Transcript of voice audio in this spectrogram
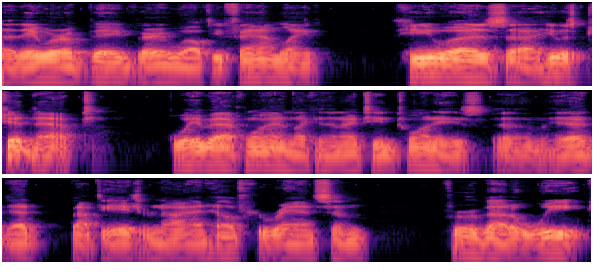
Uh, they were a big, very wealthy family. He was uh, he was kidnapped way back when, like in the 1920s. Um, had at about the age of nine, held for ransom for about a week.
